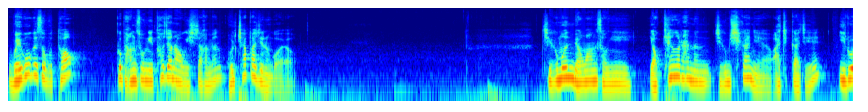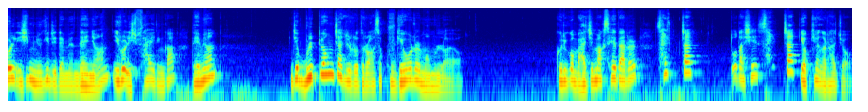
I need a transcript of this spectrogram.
외국에서부터 그 방송이 터져 나오기 시작하면 골치 아파지는 거예요. 지금은 명왕성이 역행을 하는 지금 시간이에요. 아직까지. 1월 26일이 되면 내년 1월 24일인가 되면 이제 물병 자리로 들어가서 9개월을 머물러요. 그리고 마지막 세 달을 살짝 또다시 살짝 역행을 하죠.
